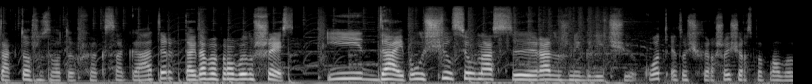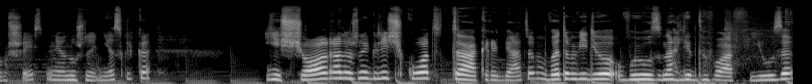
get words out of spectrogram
Так, тоже золотой хаксагатор. Тогда попробуем 6. И да, и получился у нас э, радужный глич код. Это очень хорошо. Еще раз попробуем 6. Мне нужно несколько. Еще радужный глич-код. Так, ребята, в этом видео вы узнали два фьюза,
